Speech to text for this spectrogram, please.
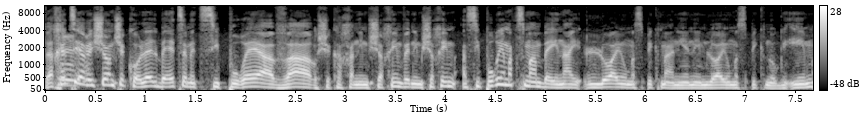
והחצי הראשון שכולל בעצם את סיפורי העבר, שככה נמשכים ונמשכים, הסיפורים עצמם בעיניי לא היו מספיק מעניינים, לא היו מספיק נוגעים.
